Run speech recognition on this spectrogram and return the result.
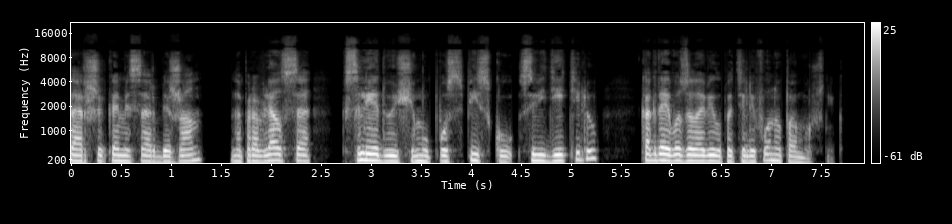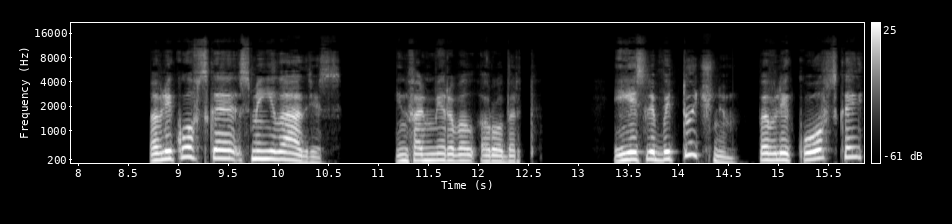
Старший комиссар Бежан направлялся к следующему по списку свидетелю, когда его заловил по телефону помощник. Павликовская сменила адрес, информировал Роберт. И если быть точным, Павликовской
